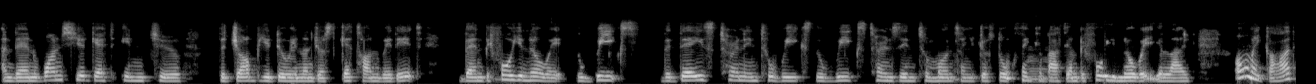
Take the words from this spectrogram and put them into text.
and then once you get into the job you're doing and just get on with it, then before you know it, the weeks, the days turn into weeks, the weeks turns into months, and you just don't think Mm, about it. And before you know it, you're like, oh my God,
